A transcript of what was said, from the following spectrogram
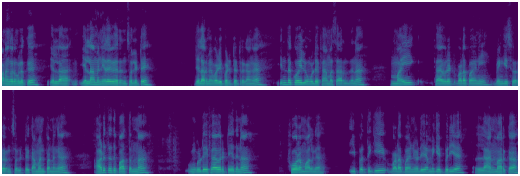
வணங்குறவங்களுக்கு எல்லா எல்லாமே நிறைவேறுதுன்னு சொல்லிட்டு எல்லாருமே வழிபட்டுட்டு இருக்காங்க. இந்த கோயில் உங்களுடைய ஃபேமஸாக இருந்ததுன்னா மை ஃபேவரட் வடபழனி வெங்கீஸ்வரர்னு சொல்லிட்டு கமெண்ட் பண்ணுங்கள் அடுத்தது பார்த்தோம்னா உங்களுடைய ஃபேவரட் எதுனா ஃபோரம் ஆளுங்க இப்போதைக்கு வடபழனியுடைய மிகப்பெரிய லேண்ட்மார்க்காக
